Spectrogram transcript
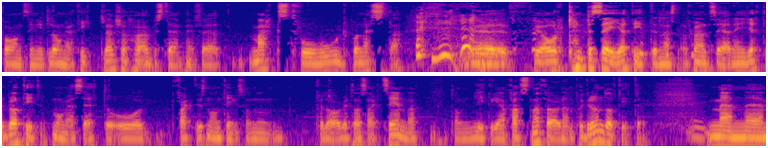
vansinnigt långa titlar så har jag bestämt mig för att max två ord på nästa. Eh, för jag orkar inte säga titeln nästan, får jag inte säga. Det är en jättebra titel på många sätt och, och faktiskt någonting som förlaget har sagt sen att de lite grann fastnar för den på grund av titeln. Men eh,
